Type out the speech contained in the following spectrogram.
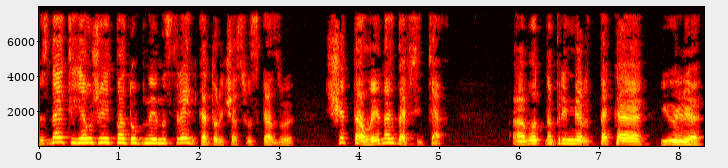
Вы знаете, я уже подобные настроения, которые сейчас высказываю, читала иногда в сетях. А вот, например, такая Юлия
